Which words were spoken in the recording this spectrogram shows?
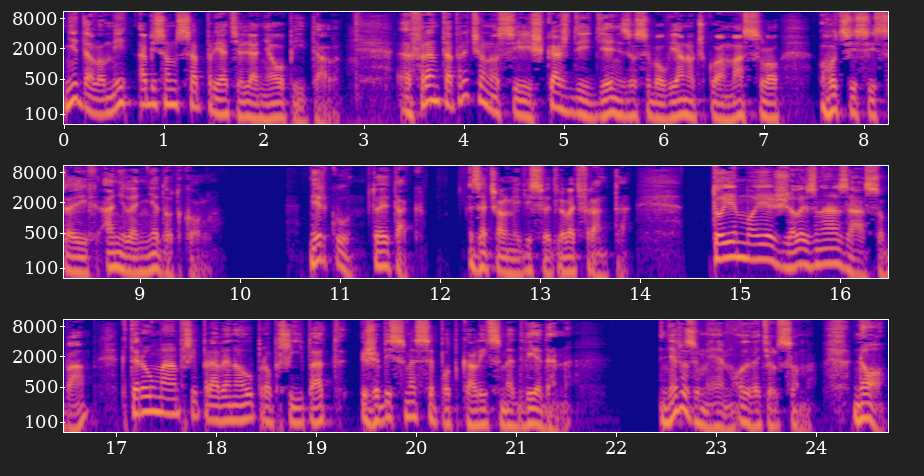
nedalo mi, aby som sa priateľa neopýtal. Franta, prečo nosíš každý deň so sebou vianočku a maslo, hoci si sa ich ani len nedotkol? Mirku, to je tak, začal mi vysvetľovať Franta. To je moje železná zásoba, kterou mám připravenou pro případ, že by sme se potkali s medvědem. Nerozumiem, odvetil som. No,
